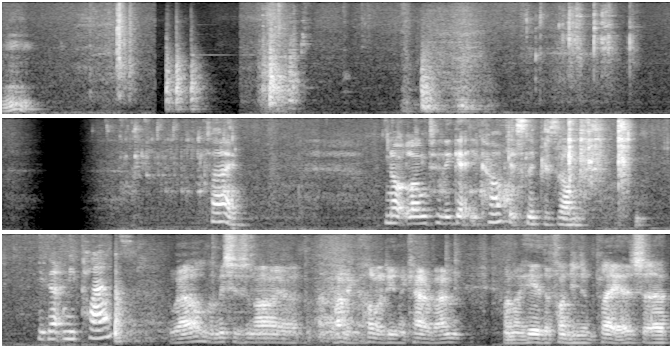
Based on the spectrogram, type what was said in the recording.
Mm. So, not long till you get your carpet slippers on. You got any plans? Well, the missus and I are planning a holiday in the caravan, and I hear the Funtington players are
